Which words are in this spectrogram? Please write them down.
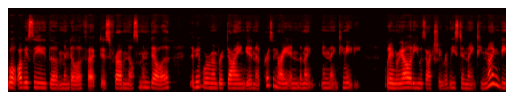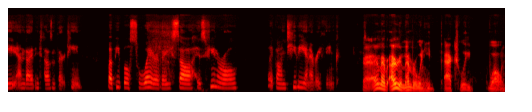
well obviously the Mandela effect is from Nelson Mandela that people remember dying in a prison riot in the ni- in 1980 when in reality he was actually released in 1990 and died in 2013 but people swear they saw his funeral like on TV and everything. Right i remember i remember when he actually well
